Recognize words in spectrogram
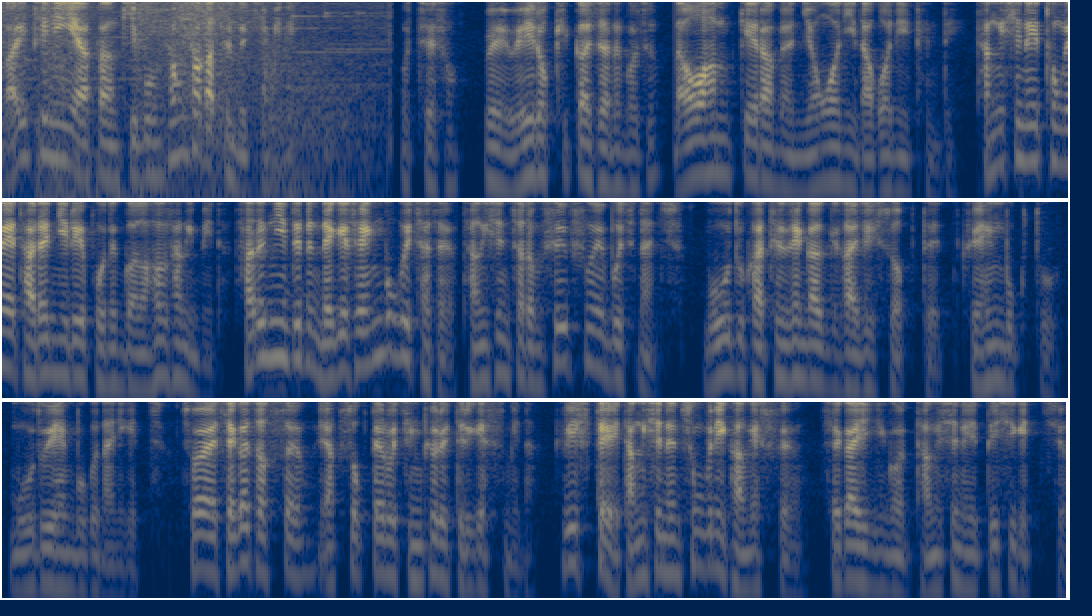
라이트닝이 약간 기본 평타 같은 느낌이네. 어째서? 왜, 왜 이렇게까지 하는 거죠? 나와 함께라면 영원히 낙원일 텐데. 당신을 통해 다른 이를 보는 건 허상입니다. 다른 이들은 내게서 행복을 찾아요. 당신처럼 슬픔을 보진 않죠. 모두 같은 생각을 가질 수 없듯 그 행복도 모두의 행복은 아니겠죠. 좋아요. 제가 졌어요. 약속대로 징표를 드리겠습니다. 크리스텔, 당신은 충분히 강했어요. 제가 이긴 건 당신의 뜻이겠죠.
